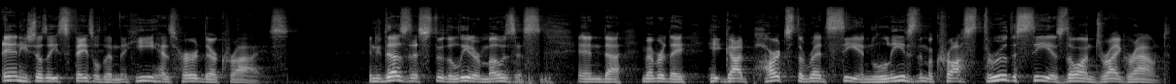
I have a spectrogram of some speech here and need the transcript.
and he shows that he's faithful to them, that he has heard their cries. And he does this through the leader Moses. And uh, remember, they, he, God parts the Red Sea and leads them across through the sea as though on dry ground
